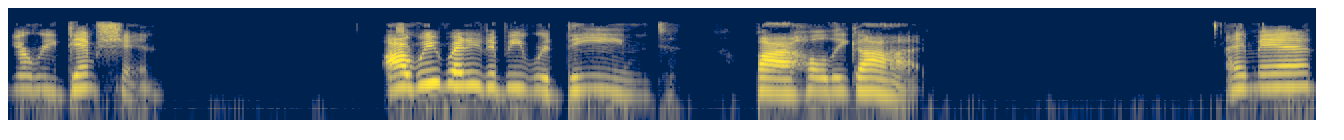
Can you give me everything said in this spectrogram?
your redemption. Are we ready to be redeemed by our holy God? Amen.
